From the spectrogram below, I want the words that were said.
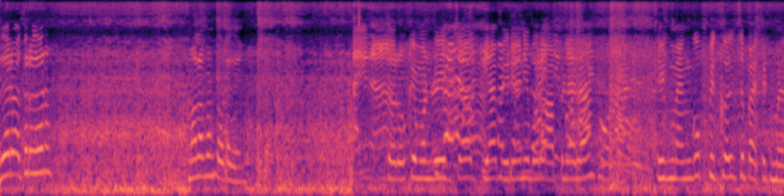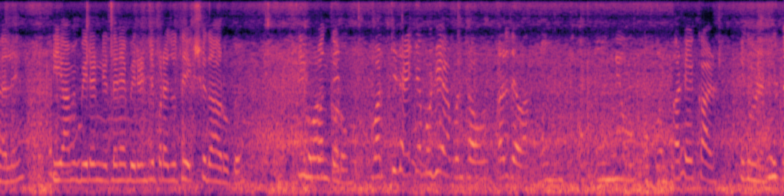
जर अत्र जर मला पण थोडं दे. तर ओके मंडळीच्या ह्या बिर्याणीबरोबर आपल्याला एक मँगो पिकलचं पॅकेट मिळाले. ही आम्ही बिर्याणी घेतली आणि या बिर्याणीची प्राईज होती एकशे दहा रुपये. ती ओपन करू. वरती जायचं बघूया आपण जाऊन. अरे देवा. अरे हे काढ. एक मिनिट.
